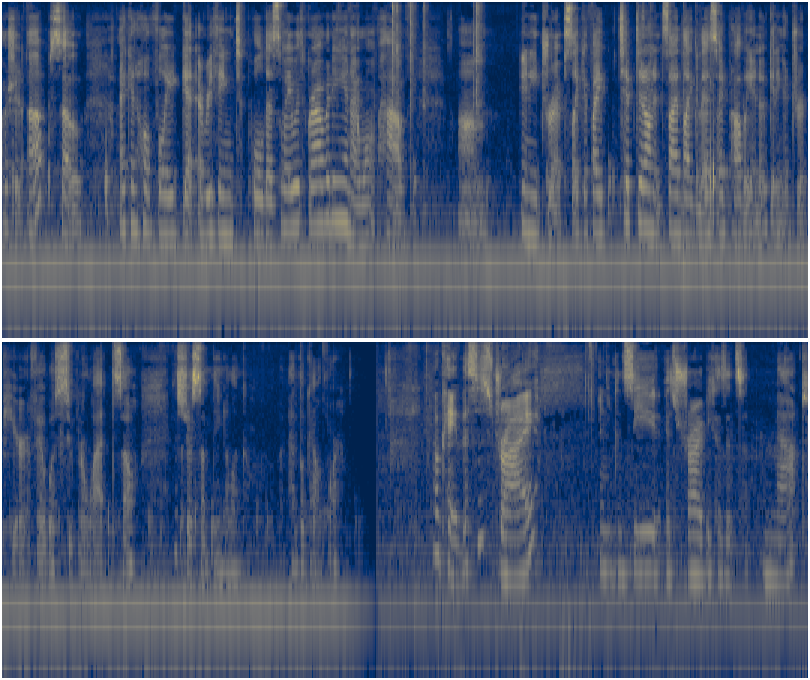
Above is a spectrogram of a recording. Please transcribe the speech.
push it up so I can hopefully get everything to pull this way with gravity and I won't have um, any drips. Like if I tipped it on its side like this I'd probably end up getting a drip here if it was super wet. So it's just something to look look out for. Okay this is dry and you can see it's dry because it's matte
